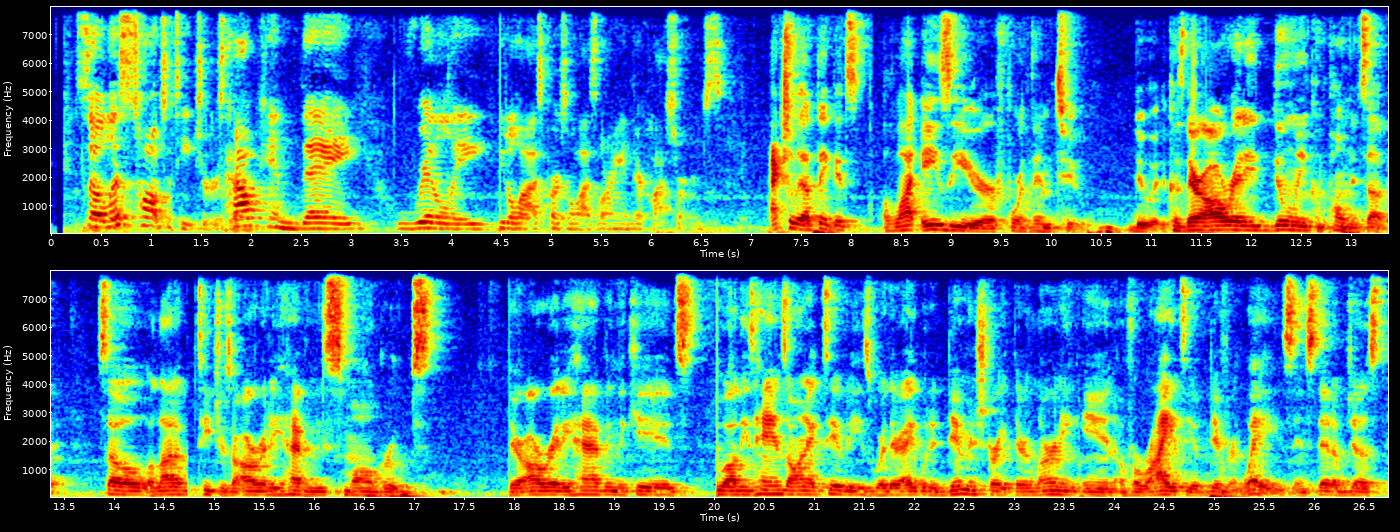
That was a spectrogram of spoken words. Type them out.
so let's talk to teachers. Okay. How can they readily utilize personalized learning in their classrooms? Actually, I think it's a lot easier for them to do it because they're already doing components of it. So a lot of teachers are already having these small groups. They're already having the kids do all these hands-on activities where they're able to demonstrate their learning in a variety of different ways instead of just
